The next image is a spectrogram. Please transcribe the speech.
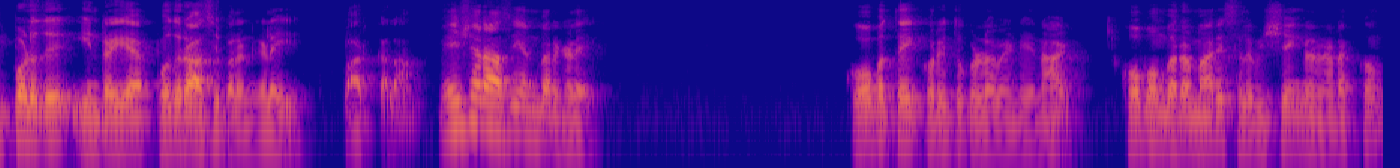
இப்பொழுது இன்றைய பொது ராசி பலன்களை பார்க்கலாம். மேஷராசி என்பர்களே கோபத்தை குறைத்து கொள்ள வேண்டிய நாள். கோபம் வர மாதிரி சில விஷயங்கள் நடக்கும்.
